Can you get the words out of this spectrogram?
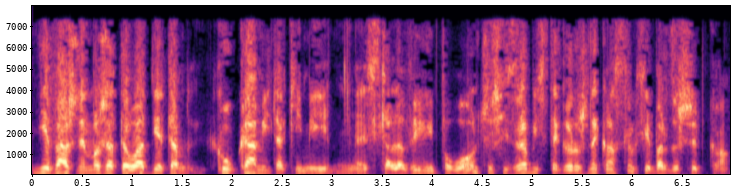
nieważne, można to ładnie tam kółkami takimi y, stalowymi połączyć i zrobić z tego różne konstrukcje bardzo szybko.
